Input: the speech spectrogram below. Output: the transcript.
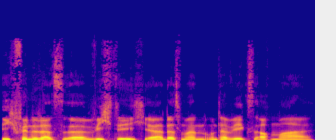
Ich finde das äh, wichtig, ja, dass man unterwegs auch mal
